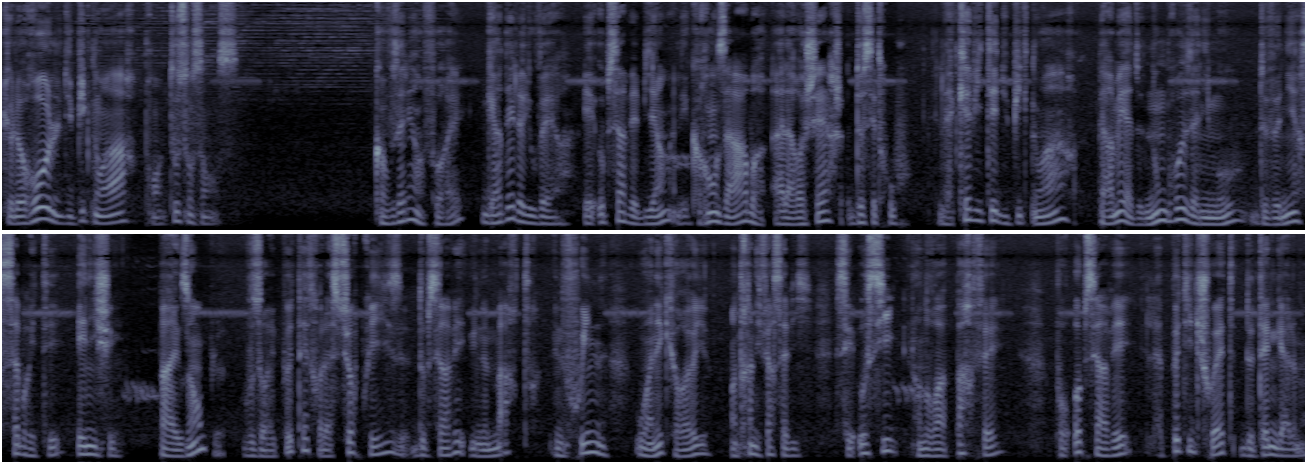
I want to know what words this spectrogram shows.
que le rôle du pic noir prend tout son sens. Quand vous allez en forêt, gardez l'œil ouvert et observez bien les grands arbres à la recherche de ces trous. La cavité du pic noir permet à de nombreux animaux de venir s'abriter et nicher. Par exemple, vous aurez peut-être la surprise d'observer une martre, une fouine ou un écureuil en train d'y faire sa vie. C'est aussi l'endroit parfait pour observer la petite chouette de Tengalm,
